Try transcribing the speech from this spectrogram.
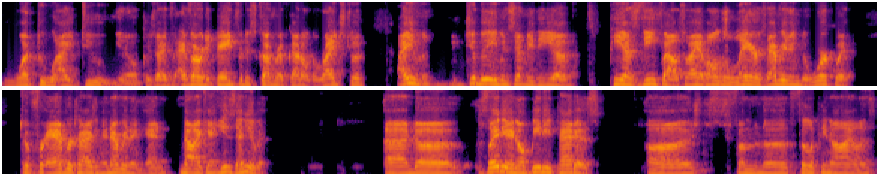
what do I do? You know, because I've, I've already paid for this cover. I've got all the rights to it. I even Ghibli even sent me the uh, PSD file, so I have all the layers, everything to work with to for advertising and everything. And now I can't use any of it. And uh, this lady I know, BD Perez, uh, from the Filipino Islands,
